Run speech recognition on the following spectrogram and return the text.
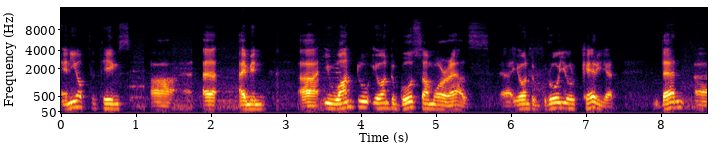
any of the things, I mean, uh, you want to you want to go somewhere else uh, you want to grow your career then uh,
